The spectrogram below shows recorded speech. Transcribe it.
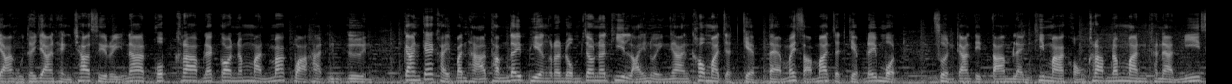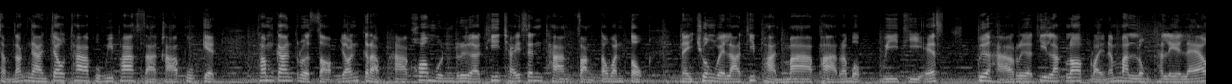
ยางอุทยานแห่งชาติสิรินาถพบคราบและก้อนน้ำมันมากกว่าหาดอื่น ๆ การแก้ไขปัญหาทำได้เพียงระดมเจ้าหน้าที่หลายหน่วยงานเข้ามาจัดเก็บ แต่ไม่สามารถจัดเก็บได้หมด ส่วนการติดตามแหล่งที่มาของคราบน้ำมันขนาดนี้สำนักงานเจ้าท่าภูมิภาคสาขาภูเก็ตทำการตรวจสอบย้อนกลับหาข้อมูลเรือที่ใช้เส้นทางฝั่งตะวันตก ในช่วงเวลาที่ผ่านมาผ่านระบบ VTS เพื่อหาเรือที่ลักลอบปล่อยน้ำมันลงทะเลแล้ว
